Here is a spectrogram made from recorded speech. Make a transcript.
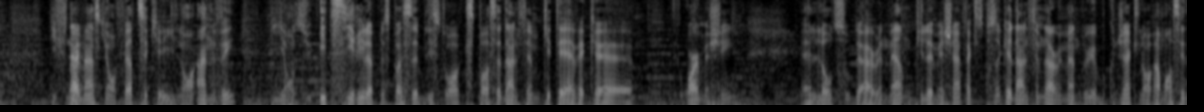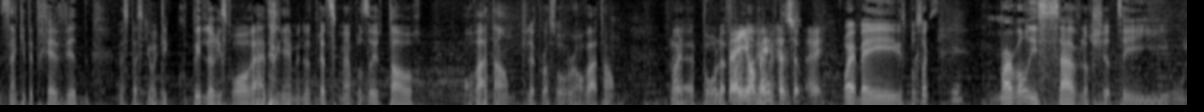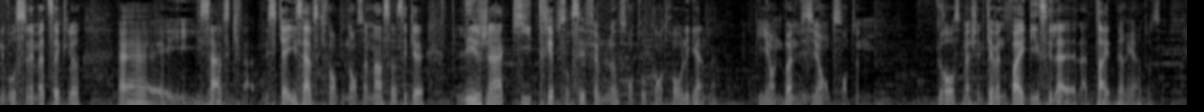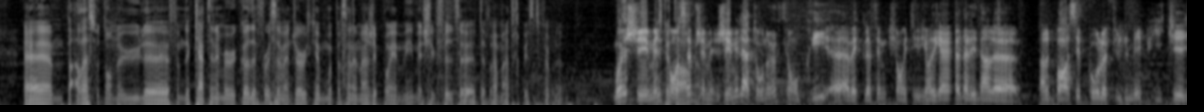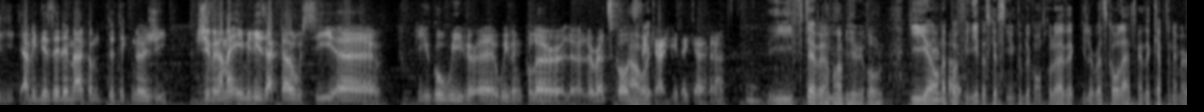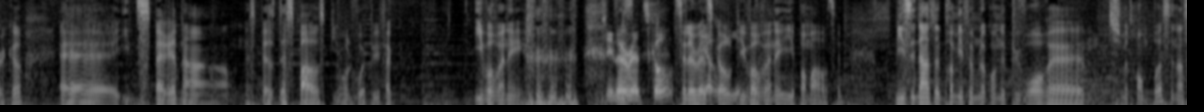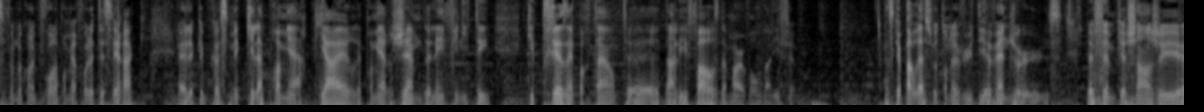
Puis finalement, ce qu'ils ont fait, c'est qu'ils l'ont enlevé, puis ils ont dû étirer le plus possible l'histoire qui se passait dans le film, qui était avec euh, War Machine, euh, l'autre sous de Iron Man, puis le méchant. Fait que c'est pour ça que dans le film d'Iron Man 2, il y a beaucoup de gens qui l'ont ramassé disant qu'il était très vide. Mais C'est parce qu'ils ont été coupés de leur histoire à la dernière minute pratiquement pour dire Thor, on va attendre, puis le crossover, on va attendre. euh, pour le faire. Ben, ils dans ont bien fait ça, pareil. Ouais, ben c'est pour ça que Marvel, ils savent leur shit. au niveau cinématique, là, euh, ils savent ce qu'ils font. Ils savent ce qu'ils font. Puis non seulement ça, c'est que les gens qui tripent sur ces films-là sont au contrôle également. Puis ils ont une bonne vision, puis sont une grosse machine. Kevin Feige, c'est la, tête derrière tout ça. Euh, par la suite, on a eu le film de Captain America, The First Avengers, que moi personnellement j'ai pas aimé, mais je sais que Phil, t'as vraiment trippé ce film-là. Moi, j'ai aimé le concept, j'ai aimé, la tournure qu'ils ont pris euh, avec le film, qu'ils ont été, ils ont été capables d'aller dans le, dans le passé pour le filmer, puis qui, avec des éléments comme de technologie. J'ai vraiment aimé les acteurs aussi. Euh, Hugo Weaver, euh, Weaving pour le, le, le Red Skull, Ah c'était oui. écœurant, il était écœurant. Il fitait vraiment bien le rôle. Puis euh, on n'a pas fini parce y a une coupe de contrôle avec, puis le Red Skull à la fin de Captain America, euh, il disparaît dans une espèce d'espace, puis on le voit plus. Fait il va revenir. C'est le Red Skull. c'est le Red Skull, puis il va revenir, il est pas mort, tu sais. Puis c'est dans ce premier film-là qu'on a pu voir, euh, si je me trompe pas, c'est dans ce film-là qu'on a pu voir la première fois le Tesseract, euh, le cube cosmique, qui est la première pierre, la première gemme de l'infinité, qui est très importante euh, dans les phases de Marvel, dans les films. Parce que par la suite, on a vu The Avengers, le film qui a changé,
